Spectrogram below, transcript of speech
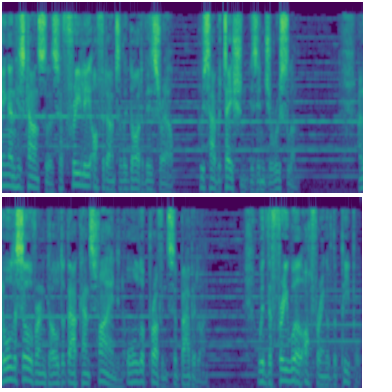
king and his counselors have freely offered unto the God of Israel, whose habitation is in Jerusalem, and all the silver and gold that thou canst find in all the province of Babylon, with the free will offering of the people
